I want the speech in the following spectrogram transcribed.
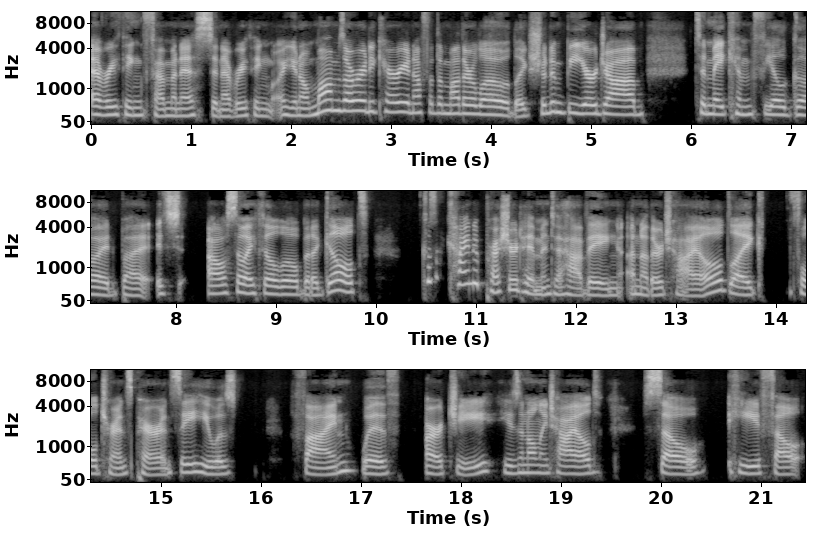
everything feminist and everything you know mom's already carry enough of the mother load. Like shouldn't be your job to make him feel good. But it's also i feel a little bit of guilt because i kind of pressured him into having another child like full transparency. He was fine with Archie. He's an only child. So he felt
